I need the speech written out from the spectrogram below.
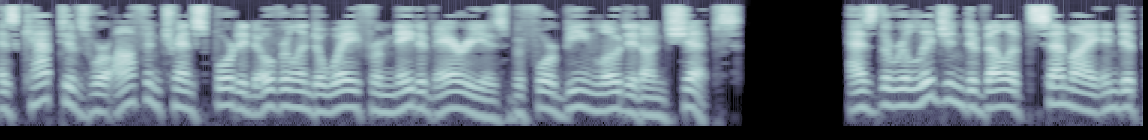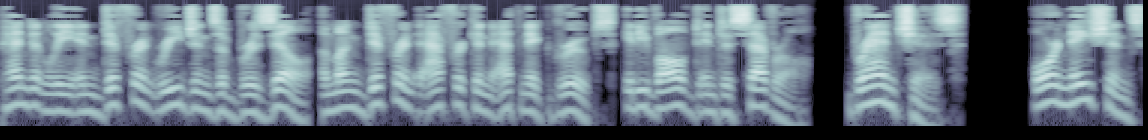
as captives were often transported overland away from native areas before being loaded on ships. As the religion developed semi-independently in different regions of Brazil, among different African ethnic groups, it evolved into several branches or nations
